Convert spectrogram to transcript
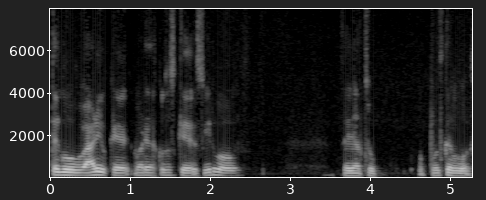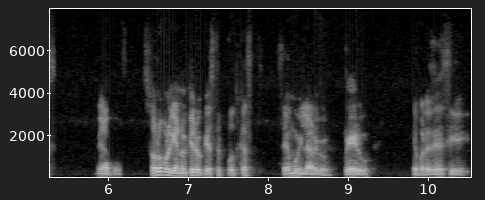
tengo varios que, varias cosas que decir, vos. Sería otro podcast, vos. Mira, pues, solo porque no quiero que este podcast sea muy largo, pero ¿te parece si,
